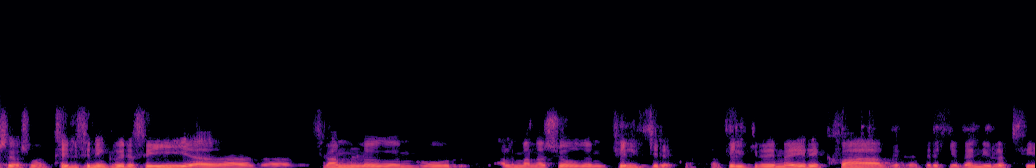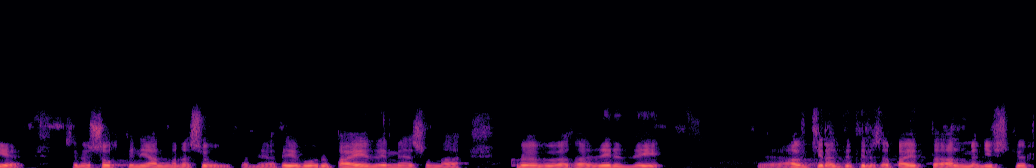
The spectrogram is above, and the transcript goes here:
segja, svona tilfinning fyrir því að, að, að framlögum úr almannasjóðum fylgir eitthvað. Það fylgir því meiri hvaðir, þetta er ekki venjulegt fér sem er sótt inn í almannasjóðu. Þannig að þeir voru bæði með svona kröfu að það virði uh, afgerandi til þess að bæta almenn lífskjör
